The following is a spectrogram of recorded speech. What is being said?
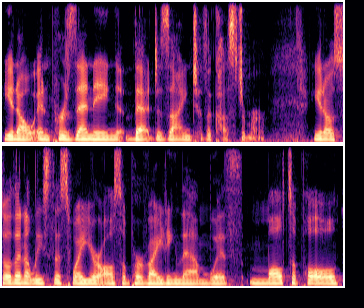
you know, and presenting that design to the customer, you know. So then at least this way you're also providing them with multiple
